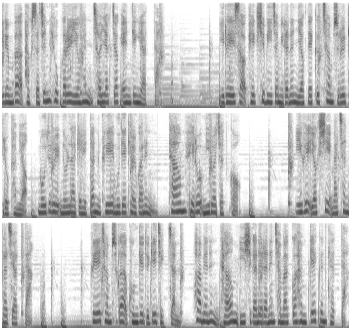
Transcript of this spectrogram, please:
이른바 박서진 효과를 이용한 전략적 엔딩이었다. 1회에서 112점이라는 역대급 점수를 기록하며 모두를 놀라게 했던 그의 무대 결과는 다음 회로 미뤄졌고 2회 역시 마찬가지였다. 그의 점수가 공개되기 직전 화면은 다음 이 시간에라는 자막과 함께 끊겼다.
